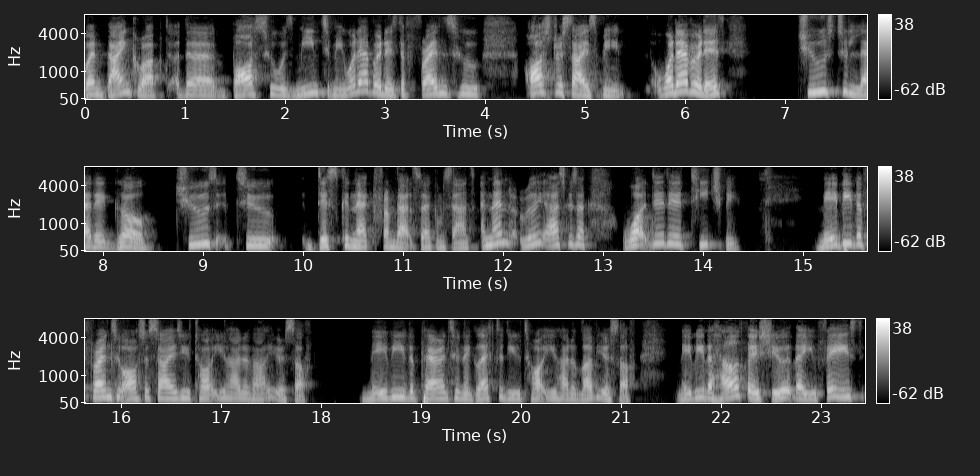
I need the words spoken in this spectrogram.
went bankrupt, the boss who was mean to me, whatever it is, the friends who ostracized me, whatever it is, choose to let it go. Choose to disconnect from that circumstance and then really ask yourself, what did it teach me? Maybe the friends who ostracized you taught you how to value yourself. Maybe the parents who neglected you taught you how to love yourself. Maybe the health issue that you faced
